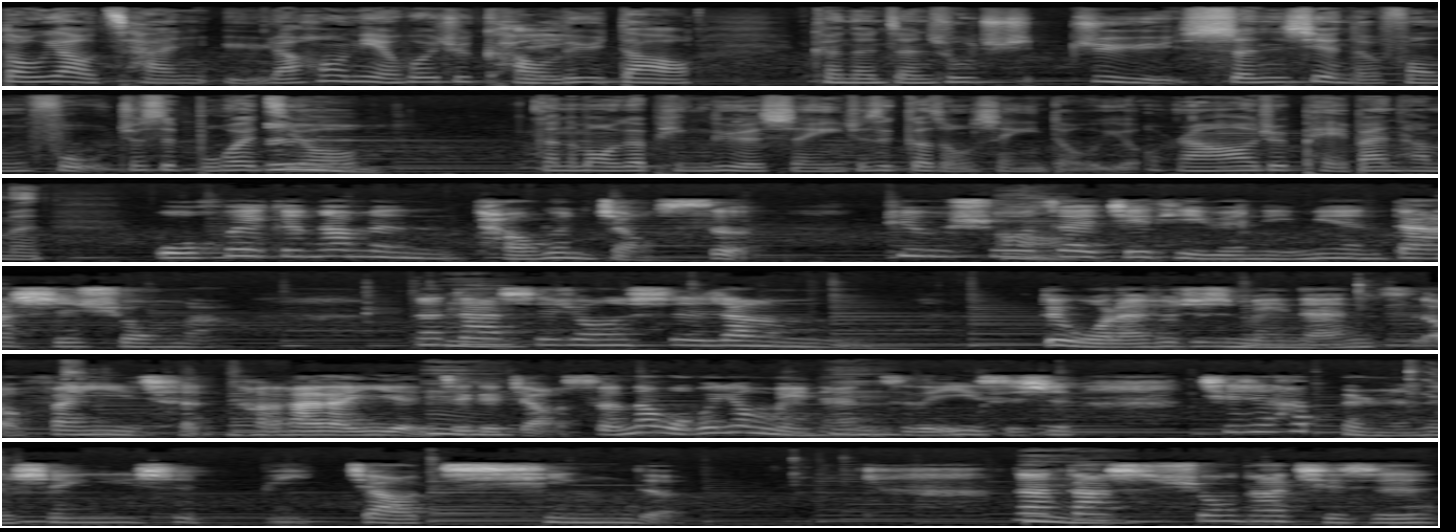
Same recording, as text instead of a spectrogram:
都要参与，然后你也会去考虑到可能整出剧声线的丰富，就是不会只有可能某一个频率的声音，嗯、就是各种声音都有，然后去陪伴他们。我会跟他们讨论角色，譬如说在接体员里面大师兄嘛，哦、那大师兄是让。对我来说就是美男子哦，翻译成，他来演这个角色。嗯、那我会用美男子的意思是，嗯、其实他本人的声音是比较轻的。那大师兄他其实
